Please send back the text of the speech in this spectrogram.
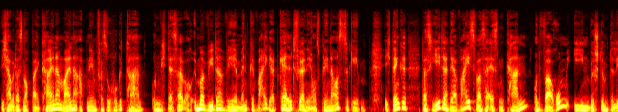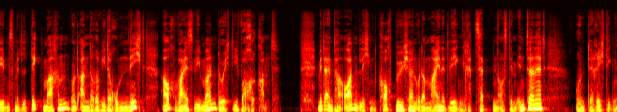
Ich habe das noch bei keiner meiner Abnehmversuche getan und mich deshalb auch immer wieder vehement geweigert, Geld für Ernährungspläne auszugeben. Ich denke, dass jeder, der weiß, was er essen kann und warum ihn bestimmte Lebensmittel dick machen und andere wiederum nicht, auch weiß, wie man durch die Woche kommt. Mit ein paar ordentlichen Kochbüchern oder meinetwegen Rezepten aus dem Internet und der richtigen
